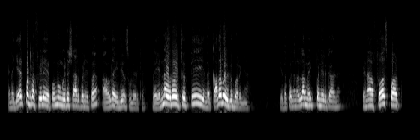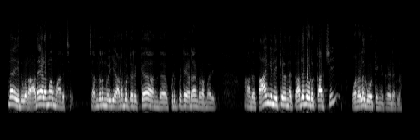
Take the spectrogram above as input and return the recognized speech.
எனக்கு ஏற்படுற ஃபீலை எப்பவுமே உங்ககிட்ட ஷேர் பண்ணிப்பேன். அதனால தான் இதையும் சொல்லியிருக்கேன். இதில் என்ன ஒரே ஒரு திருப்தி? இந்த கதவு இருக்குது பாருங்கள் இதை கொஞ்சம் நல்லா மேக் பண்ணியிருக்காங்க. ஏன்னா ஃபர்ஸ்ட் பார்ட்டில் இது ஒரு அடையாளமாக மாறுச்சு. சந்திரமுகி அடப்பட்டு இருக்க அந்த குறிப்பிட்ட இடம்ன்ற மாதிரி. அதை தாங்கி நிற்கிற அந்த கதவோட காட்சி ஓரளவுக்கு ஓகேங்க ட்ரெய்லரில்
